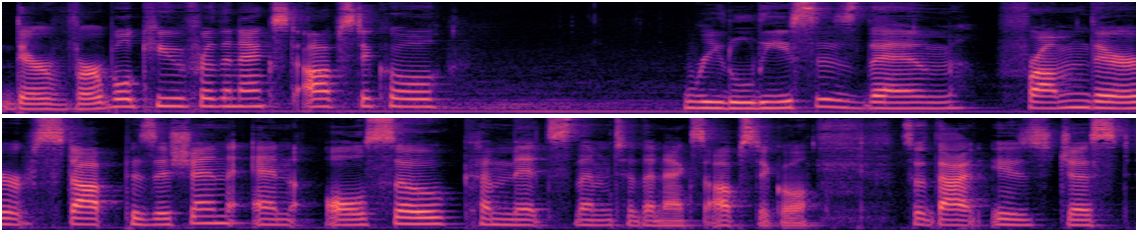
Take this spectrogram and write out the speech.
their verbal cue for the next obstacle releases them from their stop position and also commits them to the next obstacle. So that is just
